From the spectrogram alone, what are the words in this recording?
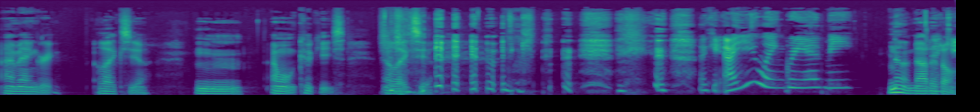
I'm angry. Alexia, mm, I want cookies. Alexia, okay, are you angry at me? No, not at all.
